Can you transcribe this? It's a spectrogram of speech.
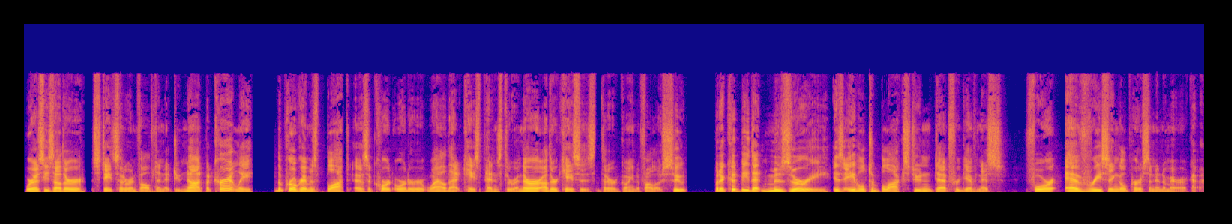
whereas these other states that are involved in it do not. But currently, the program is blocked as a court order while that case pens through. And there are other cases that are going to follow suit. But it could be that Missouri is able to block student debt forgiveness for every single person in America.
